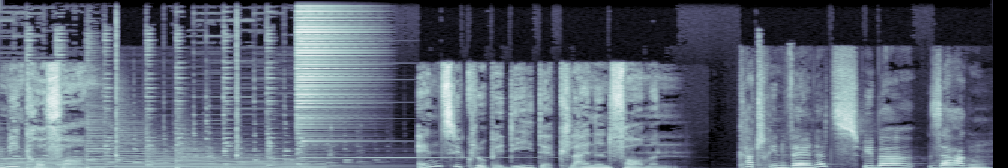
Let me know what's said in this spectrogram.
Mikroform Enzyklopädie der kleinen Formen Katrin Wellnitz über Sagen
